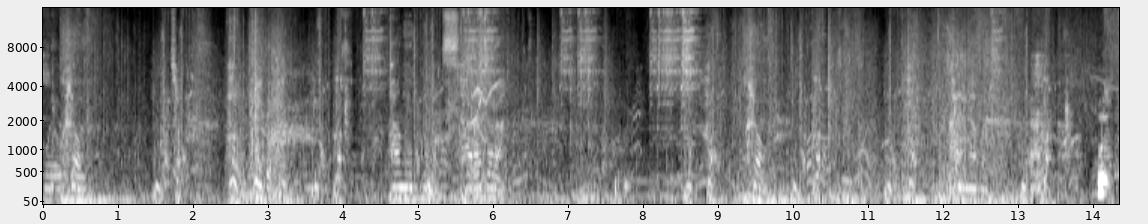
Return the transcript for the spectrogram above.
보여줘. 방해꾼 사라져라. 갈라버려.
